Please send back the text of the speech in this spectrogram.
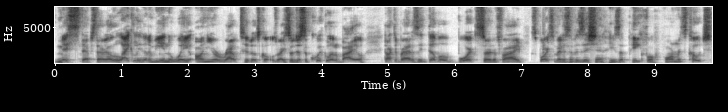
missteps that are likely going to be in the way on your route to those goals, right? So just a quick little bio. Dr. Brad is a double board certified sports medicine physician. He's a peak performance coach.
